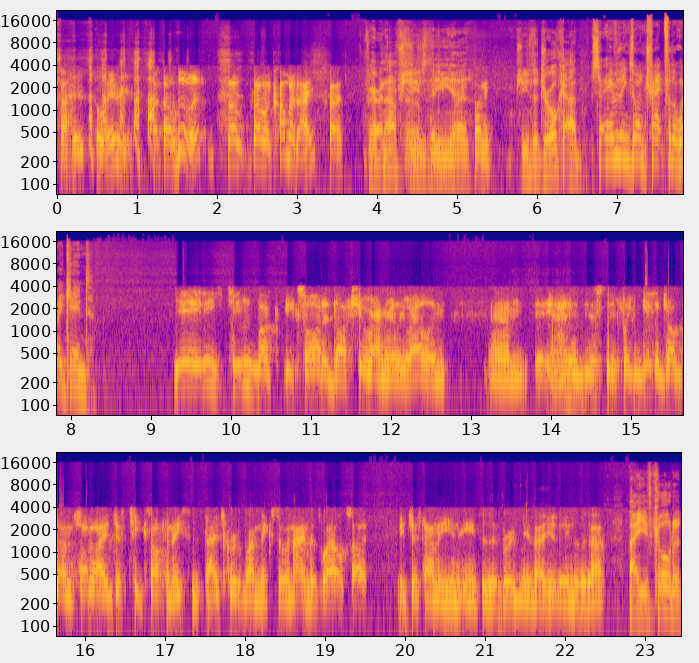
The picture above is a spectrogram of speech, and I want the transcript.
So it's hilarious. but they'll do it. They'll, they'll accommodate. So Fair enough. um, She's it the uh, funny. she's the draw card. So everything's on track for the weekend. Yeah, it is. Tim, like excited. Like she'll run really well, and um, you know, just if we can get the job done Saturday, it just ticks off an Eastern Stage Group one next to a name as well. So it just only enhances her broodmare value at the end of the day. Uh, you've called it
